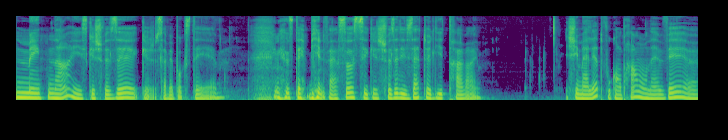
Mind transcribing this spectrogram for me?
maintenant, et ce que je faisais, que je ne savais pas que c'était, c'était bien de faire ça, c'est que je faisais des ateliers de travail. Chez Mallette, il faut comprendre, on avait euh,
